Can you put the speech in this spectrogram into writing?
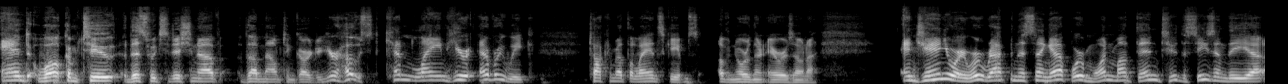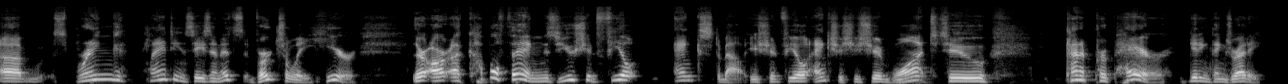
And welcome to this week's edition of The Mountain Gardener. Your host, Ken Lain, here every week talking about the landscapes of northern Arizona. In January, we're wrapping this thing up. We're one month into the season, the uh, uh, spring planting season. It's virtually here. There are a couple things you should feel angst about. You should feel anxious. You should want to kind of prepare getting things ready.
